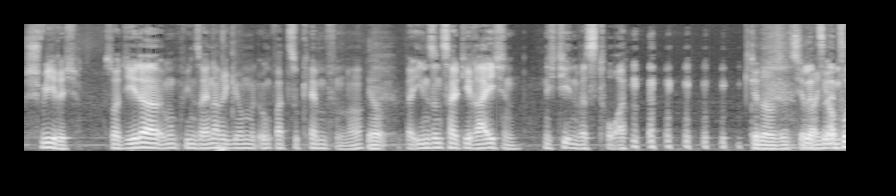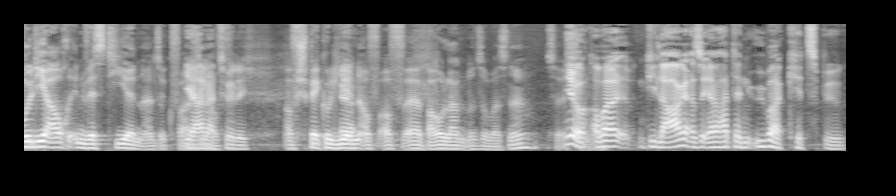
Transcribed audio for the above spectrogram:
schwierig. So hat jeder irgendwie in seiner Region mit irgendwas zu kämpfen. Ne? Ja. Bei ihnen sind es halt die Reichen, nicht die Investoren. Genau, sind sie. Letztendlich. Obwohl die ja auch investieren, also quasi. ja, auf- natürlich. Auf, Spekulieren, Ja. auf, auf äh, Bauland und sowas, ne? Ja, so. aber die Lage, also er hat dann über Kitzbühel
